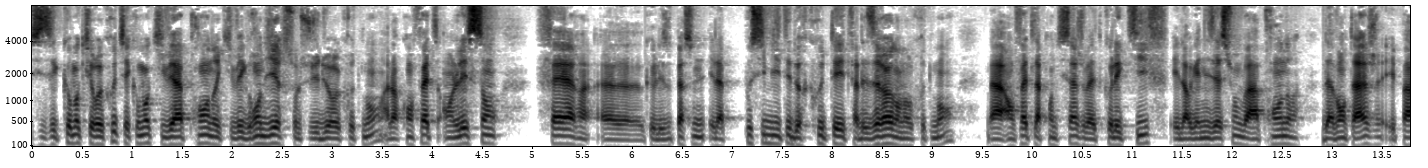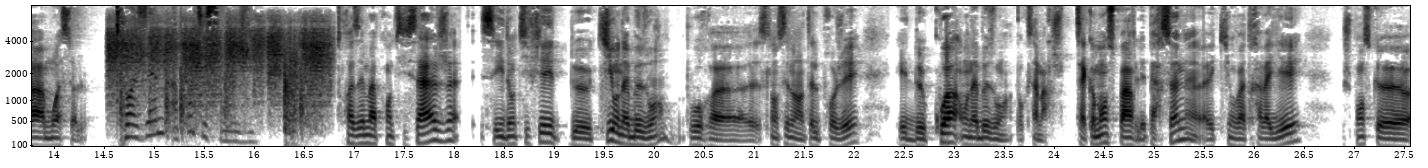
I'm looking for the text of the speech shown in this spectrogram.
si c'est comment qui recrute, c'est comment qui va apprendre et qui va grandir sur le sujet du recrutement. Alors qu'en fait, en laissant faire euh, que les autres personnes aient la possibilité de recruter et de faire des erreurs dans le recrutement, bah, en fait, l'apprentissage va être collectif et l'organisation va apprendre davantage et pas moi seul. Troisième apprentissage. Troisième apprentissage, c'est identifier de qui on a besoin pour euh, se lancer dans un tel projet et de quoi on a besoin pour que ça marche. Ça commence par les personnes avec qui on va travailler. Je pense que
